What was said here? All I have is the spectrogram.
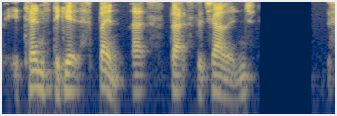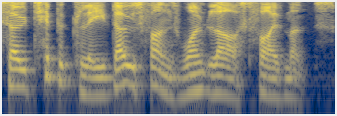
it tends to get spent. That's that's the challenge. So typically, those funds won't last five months.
